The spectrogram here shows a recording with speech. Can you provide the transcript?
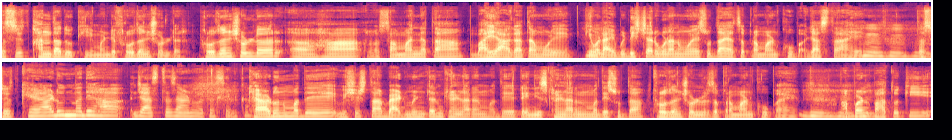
तसेच खांदादुखी म्हणजे फ्रोझन शोल्डर फ्रोझन शोल्डर हा सामान्यतः बाह्य आघातामुळे किंवा. डायबिटीसच्या रुग्णांमुळे सुद्धा याचं प्रमाण खूप जास्त आहे. तसेच- खेळाडूंमध्ये हा जास्त जाणवत असेल का? खेळाडूंमध्ये विशेषतः बॅडमिंटन खेळणाऱ्यांमध्ये टेनिस खेळणाऱ्यांमध्ये सुद्धा फ्रोझन शोल्डरचं प्रमाण खूप आहे. आपण. पाहतो की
